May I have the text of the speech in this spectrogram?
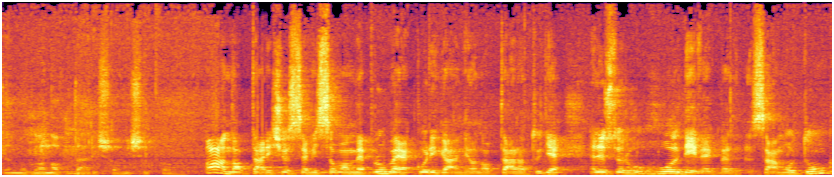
De maga a naptár is hamis itt van. A naptár is össze-vissza van, mert próbálják korrigálni a naptárat, ugye. Először hold években számoltunk,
